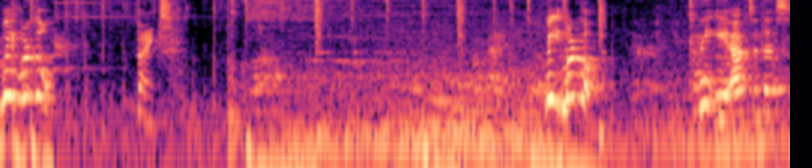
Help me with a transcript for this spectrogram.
Wait, Marco. Thanks. Wait, Marco. Can we eat after this?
